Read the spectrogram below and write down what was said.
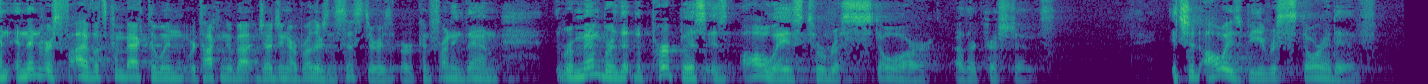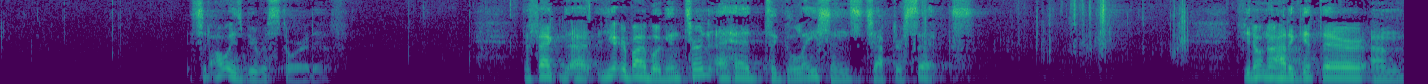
And, and then verse 5, let's come back to when we're talking about judging our brothers and sisters or confronting them. Remember that the purpose is always to restore other Christians. It should always be restorative. It should always be restorative. In fact, uh, you get your Bible again, turn ahead to Galatians chapter 6. If you don't know how to get there, um,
